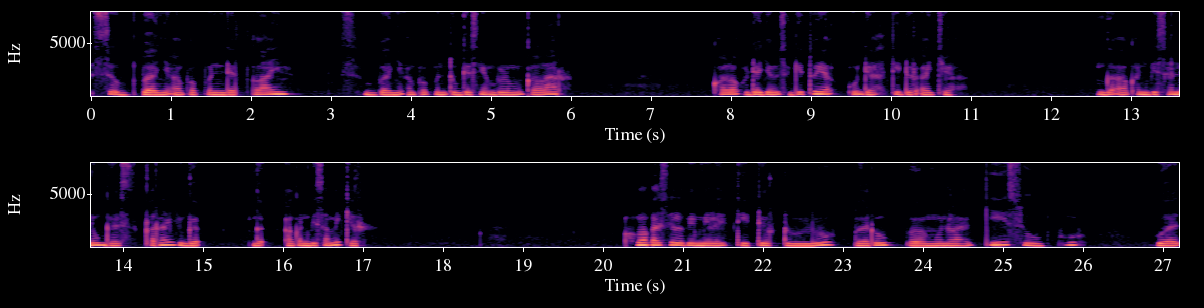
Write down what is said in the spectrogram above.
Sebanyak apa pun deadline sebanyak apa pun tugas yang belum kelar kalau udah jam segitu ya udah tidur aja nggak akan bisa nugas karena juga nggak akan bisa mikir. Oma pasti lebih milih tidur dulu baru bangun lagi subuh buat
